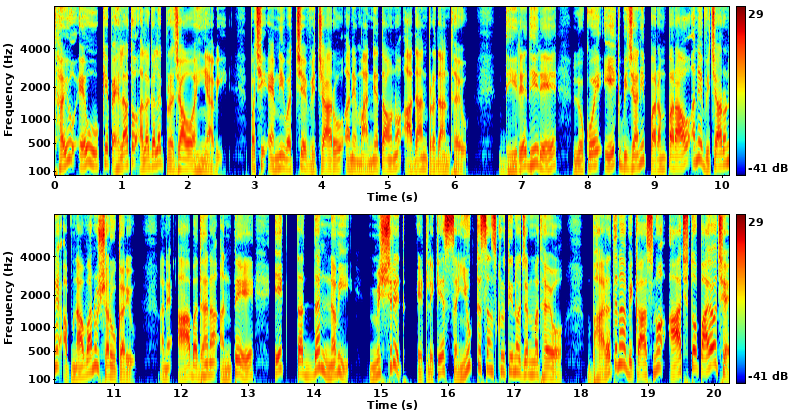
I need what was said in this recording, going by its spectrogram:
થયું એવું કે પહેલાં તો અલગ અલગ પ્રજાઓ અહીં આવી, પછી એમની વચ્ચે વિચારો અને માન્યતાઓનો આદાન પ્રદાન થયું. ધીરે ધીરે લોકોએ એકબીજાની પરંપરાઓ અને વિચારોને અપનાવવાનું શરૂ કર્યું અને આ બધાના અંતે એક તદ્દન નવી, મિશ્રિત એટલે કે સંયુક્ત સંસ્કૃતિનો જન્મ થયો. ભારતના વિકાસનો આ તો પાયો છે.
